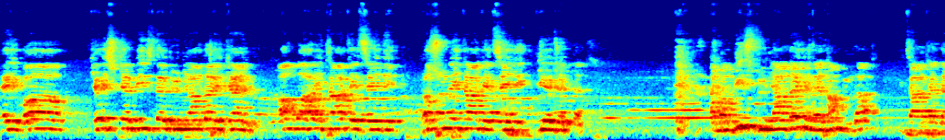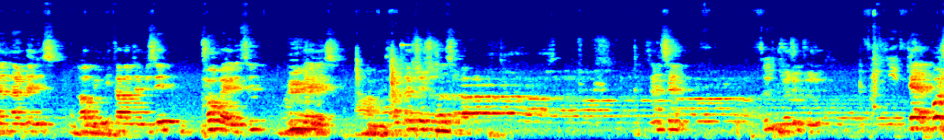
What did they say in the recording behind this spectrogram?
Eyvah! Keşke biz de dünyadayken Allah'a itaat etseydik, Resulüne itaat etseydik diyecekler. Ama biz dünyadayken elhamdülillah itaat edenlerdeniz. Rabbim itaatimizi çok eylesin, büyük eylesin. Sen kaç yaşındasın bak? Sen sen. Çocuk çocuk. Gel koş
